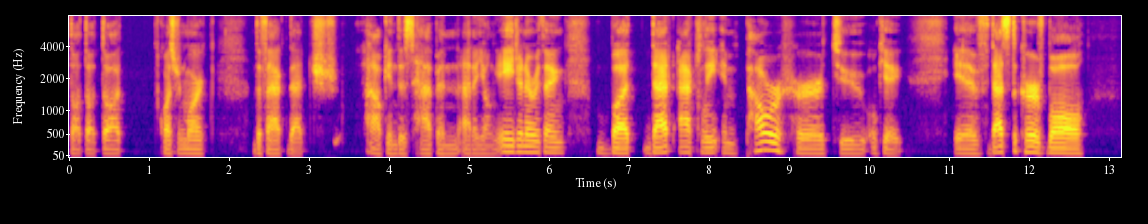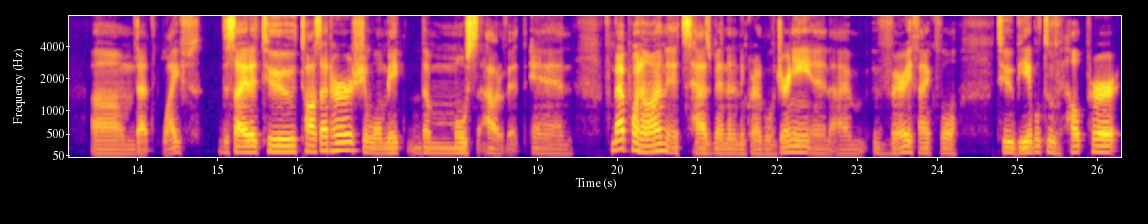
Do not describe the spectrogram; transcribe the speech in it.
dot dot dot question mark the fact that sh- how can this happen at a young age and everything. But that actually empowered her to okay if that's the curveball um, that life decided to toss at her she will make the most out of it. And from that point on, it has been an incredible journey, and I'm very thankful to be able to help her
